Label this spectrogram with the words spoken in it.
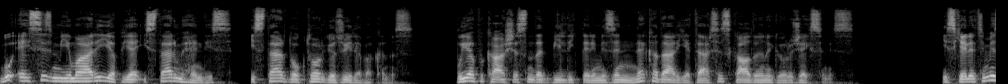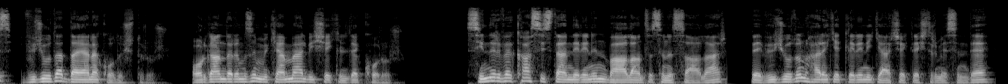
Bu eşsiz mimari yapıya ister mühendis, ister doktor gözüyle bakınız. Bu yapı karşısında bildiklerimizin ne kadar yetersiz kaldığını göreceksiniz. İskeletimiz vücuda dayanak oluşturur. Organlarımızı mükemmel bir şekilde korur. Sinir ve kas sistemlerinin bağlantısını sağlar ve vücudun hareketlerini gerçekleştirmesinde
